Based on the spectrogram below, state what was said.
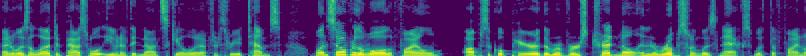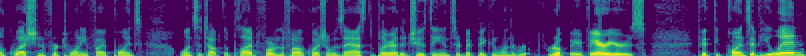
and was allowed to pass the wall even if they did not scale it after three attempts. Once over the wall, the final obstacle pair, the reverse treadmill, and the rope swing was next, with the final question for 25 points. Once atop the platform, the final question was asked. The player had to choose the answer by picking one of the rope barriers. 50 points if you win.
